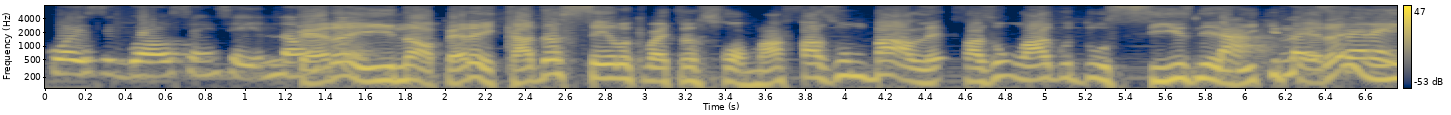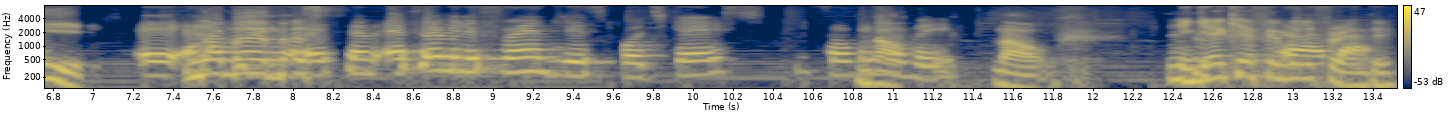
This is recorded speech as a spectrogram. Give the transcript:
coisa igual o Sensei. Não Pera tem. aí, não, pera aí. Cada selo que vai transformar faz um balé, faz um lago do cisne Tá, ali, que mas pera pera aí. É, Não, mas- é fam- é family friendly esse podcast? Só pra Não. saber. Não. Ninguém aqui é family Ah, tá. friendly.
